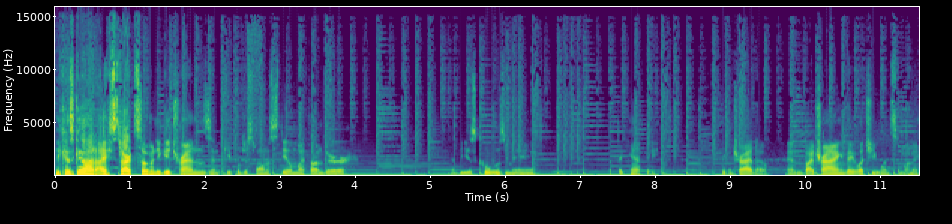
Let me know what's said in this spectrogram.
Because, God, I start so many good trends and people just want to steal my thunder and be as cool as me. They can't be. They can try, though. And by trying, they let you win some money.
